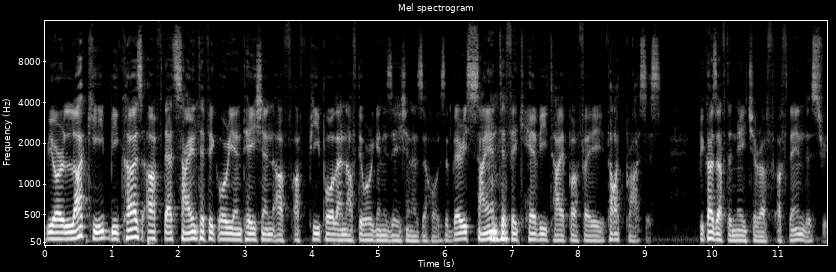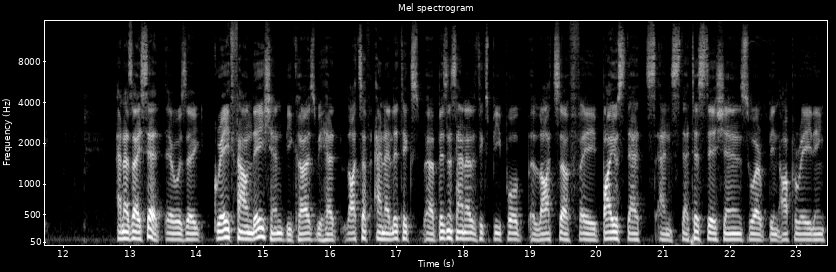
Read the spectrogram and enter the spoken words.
we are lucky because of that scientific orientation of, of people and of the organization as a whole. It's a very scientific mm-hmm. heavy type of a thought process because of the nature of, of the industry. And as I said, there was a great foundation because we had lots of analytics, uh, business analytics people, uh, lots of uh, biostats and statisticians who have been operating,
